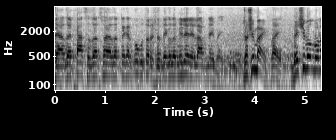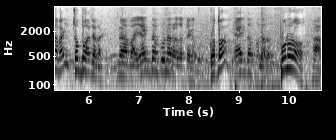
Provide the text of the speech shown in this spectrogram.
দেখা যায় পাঁচ হাজার ছয় হাজার টাকার কবুতরের সাথে এগুলো মিলে লাভ নেই ভাই। জসিম ভাই ভাই। বেশি বলব না ভাই চোদ্দ হাজার রাখেন। না ভাই একদম পনেরো হাজার টাকা পড়বে কত? একদম পনেরো। পনেরো? হ্যাঁ।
